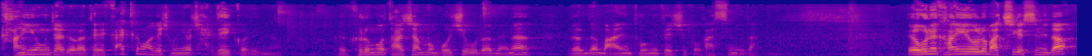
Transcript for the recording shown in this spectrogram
강의용 자료가 되게 깔끔하게 정리가 잘 돼 있거든요. 그런 거 다시 한번 보시고 그러면은 여러분들 많이 도움이 되실 것 같습니다. 네, 오늘 강의 이걸로 마치겠습니다.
